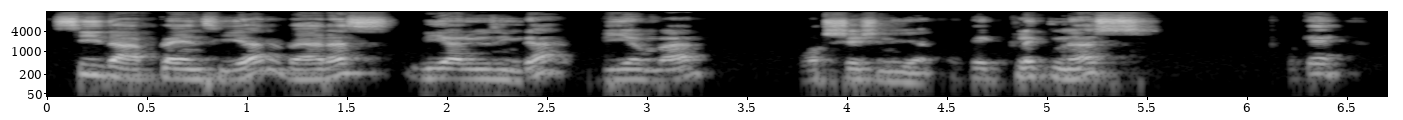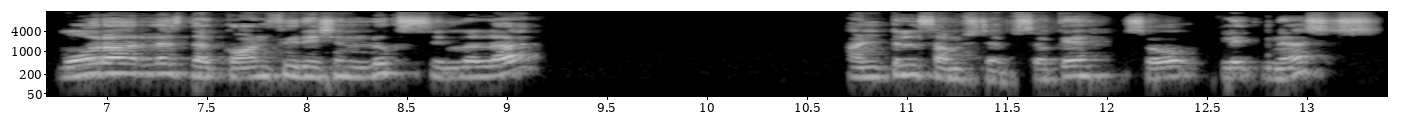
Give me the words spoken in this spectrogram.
see the appliance here whereas we are using the vmware workstation here. Okay click next okay more or less the configuration looks similar until some steps. Okay so click next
